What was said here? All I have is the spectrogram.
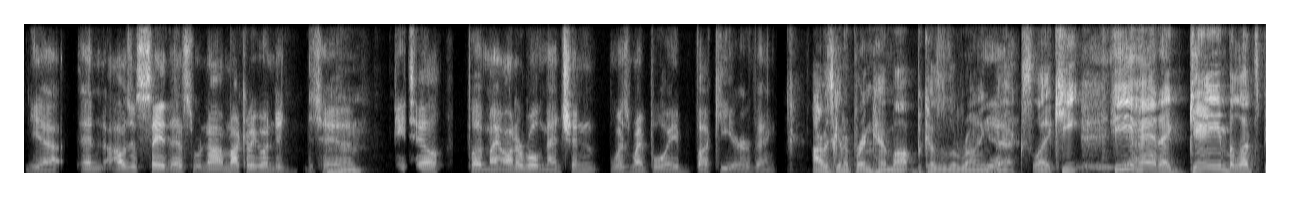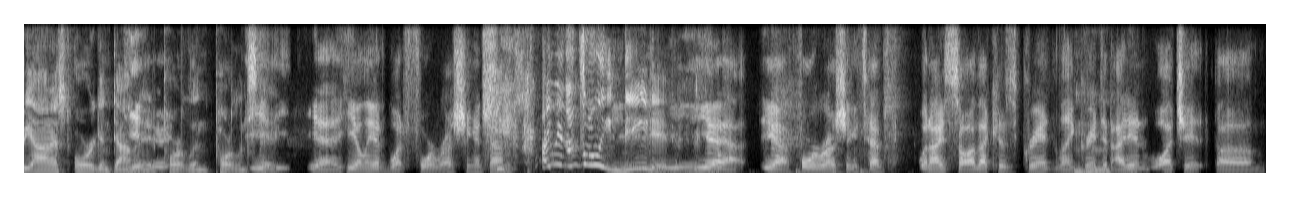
Yeah, and I'll just say this: we're not. I'm not going to go into to Mhm. detail, but my honorable mention was my boy Bucky Irving. I was gonna bring him up because of the running Yeah. backs. Like he he Yeah. had a game, but let's be honest, Oregon dominated Yeah. Portland Portland State. yeah, he only had what four rushing attempts. I mean, that's all he needed. Yeah, yeah, four rushing attempts. When I saw that, because Grant, like, Mhm. granted, I didn't watch it um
